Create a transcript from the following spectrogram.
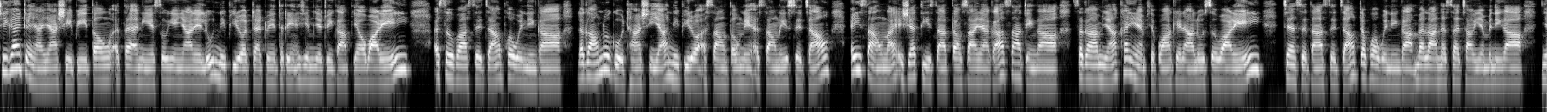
ထိခိုက်ဒဏ်ရာရရှိပြီး3ဦးအသက်အန္တရာယ်ဆိုရင်ရတယ်လို့နေပြီးတော့တပ်တွင်သတင်းအရင်းမြစ်တွေကပြောပါတယ်။အဆိုပါစစ်ကြောင်းဖွဲ့ဝင်တွေက၎င်းတို့ကိုထားရှိရာနေပြီးတော့အဆောင်သုံးတဲ့အဆောင်လေးစစ်ကြောင်းအိတ်ဆောင်လိုက်အရက်တီစာတောက်စားရကစတင်ကစကားများခိုင်ရန်ဖြစ်ပွားခဲ့တာလို့ဆိုပါတယ်။ကျန်စစ်သားစစ်ကြောင်းတပ်ဖွဲ့ဝင်တွေကမလ26ရက်နေ့ကည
